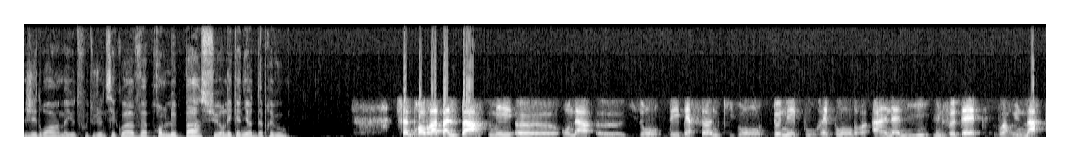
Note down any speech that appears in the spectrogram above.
j'ai droit à un maillot de foot ou je ne sais quoi, va prendre le pas sur les cagnottes d'après vous? Ça ne prendra pas le pas, mais euh, on a, euh, disons, des personnes qui vont donner pour répondre à un ami, une vedette, voire une marque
